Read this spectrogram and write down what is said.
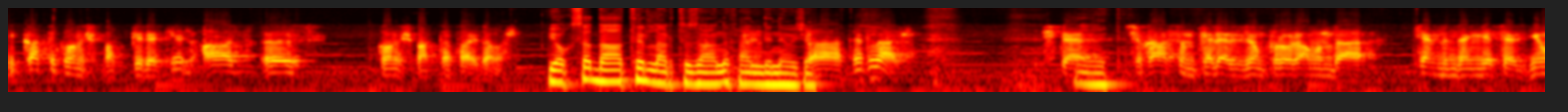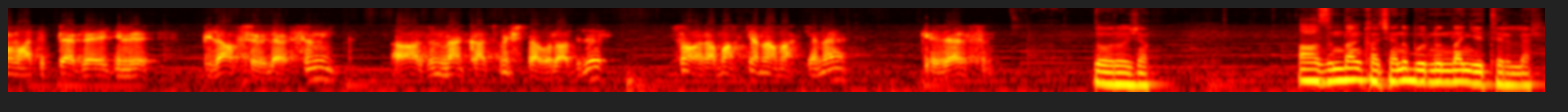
dikkatli konuşmak gerekir. Az öz konuşmakta fayda var. Yoksa dağıtırlar tuzağını fendini hocam. Dağıtırlar. İşte Evet. çıkarsın televizyon programında kendinden geçer imam hatiplerle ilgili bir laf söylersin. Ağzından kaçmış da olabilir. Sonra mahkeme mahkeme gezersin. Doğru hocam. Ağzından kaçanı burnundan getirirler.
